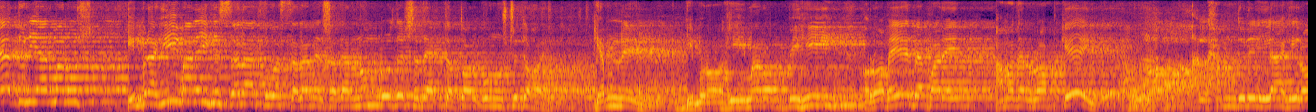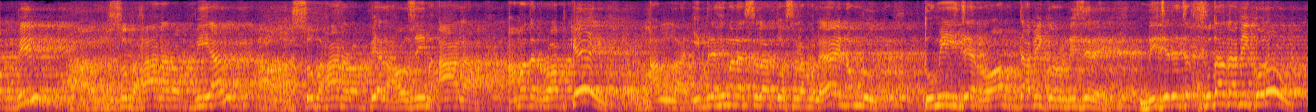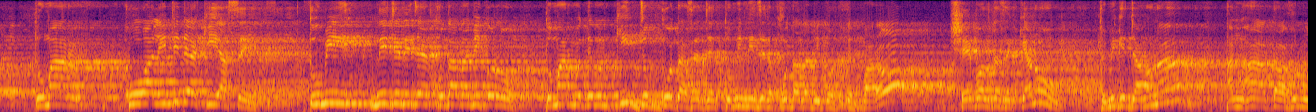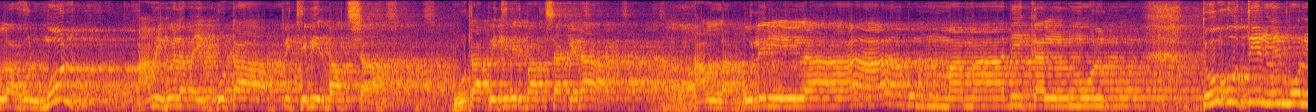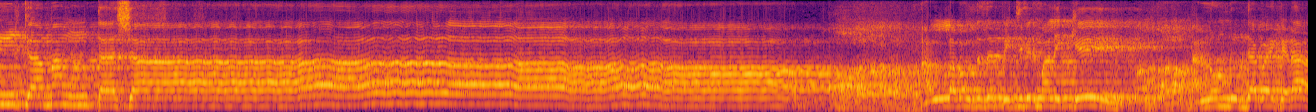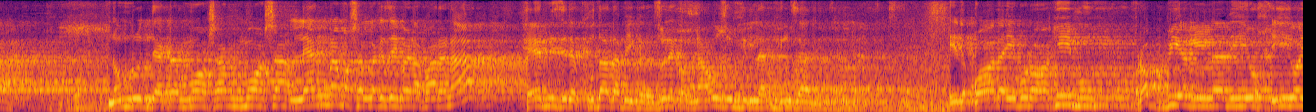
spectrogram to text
এ দুনিয়ার মানুষ, ইব্রাহিম আলাইহিসসালামের সাথে আর নমরুদের সাথে একটা তর্ক অনুষ্ঠিত হয়। কেমনে? ইব্রাহিম রব্বিহি, রবের ব্যাপারে আমাদের রবকে আলহামদুলিল্লাহ রব্বিল, সুবহান রব্বিয়াল সুবহান রব্বিয়াল হাউজিম আলা। আমাদের রবকে আল্লাহ ইব্রাহিম আলাইসাল্লাম বলে, এই নমরুদ, তুমি যে রব দাবি করো নিজেরে নিজেরে যে খোদা দাবি করো, তোমার কোয়ালিটিটা কি আছে? তুমি নিজে নিজে খোদা দাবি করো। তোমার মধ্যে এমন কি যোগ্যতা আছে যে তুমি নিজের খোদা দাবি করতে পারো? সে বলতেছে, কেন? তুমি কি জানো না? মুলক। আমি হইলাম এই গোটা পৃথিবীর বাদশাহ। গোটা পৃথিবীর বাদশাহ কেডা? আল্লাহ। মালিকাল মুলক তুতিল মুলকা মান তাশা। পৃথিবীর মালিক কে? আর নমরুদ্দা কয় কেডা? নমরুদ্দা একটা মশা মশা ল্যাংরা মশার লাগে যে বেড়া পারে না, হে নিজেরা ক্ষুদা দাবি করে। জোরে কর নাউজুবিল্লাহ মিন জালিক ইদ ক্বালা ইব্রাহিম রব্বি আল্লাযী ইউহয়ী ওয়া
